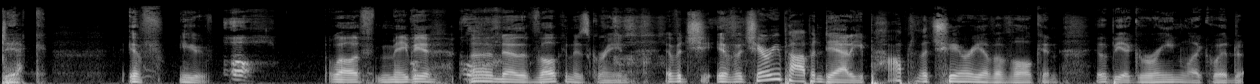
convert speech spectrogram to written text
dick. If you, Oh, well, if maybe, if, uh, no, the Vulcan is green. If a ch- if a cherry poppin' daddy popped the cherry of a Vulcan, it would be a green liquid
